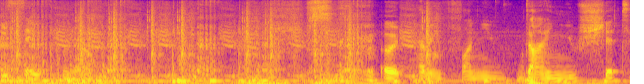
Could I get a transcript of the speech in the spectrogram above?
he's safe for now. Oh, wait, having fun, you dying, you shit.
